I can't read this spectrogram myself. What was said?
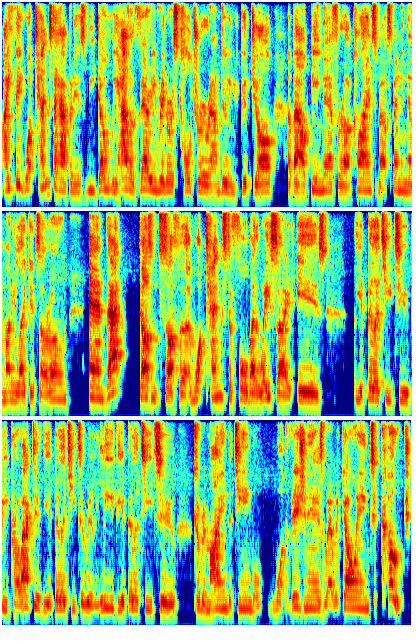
I think what tends to happen is we don't, we have a very rigorous culture around doing a good job. about being there for our clients, about spending their money like it's our own. And that doesn't suffer. And what tends to fall by the wayside is the ability to be proactive, the ability to really lead, the ability to to remind the team what the vision is, where we're going, to coach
